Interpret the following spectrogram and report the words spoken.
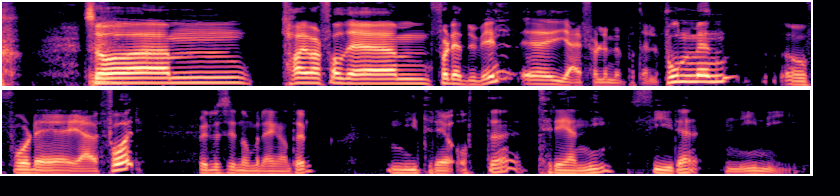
Så um, ta i hvert fall det um, for det du vil. Eh, jeg følger med på telefonen min og får det jeg får. Vil du si nummeret en gang til? 938-39499. Det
